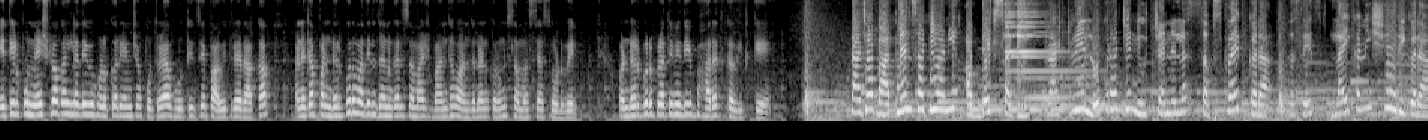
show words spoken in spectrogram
येथील पुण्यश्लोक अहिल्यादेवी होळकर यांच्या पुतळ्याभोवतीचे पावित्र्य राखा आणि त्या पंढरपूरमधील धनगर समाज बांधव आंदोलन करून समस्या सोडवेल. पंढरपूर प्रतिनिधी भारत कवितके. ताज्या बातम्यांसाठी आणि अपडेट्ससाठी राष्ट्रीय लोकराज्य न्यूज चॅनलला सबस्क्राईब करा तसेच लाईक आणि शेअरही करा.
